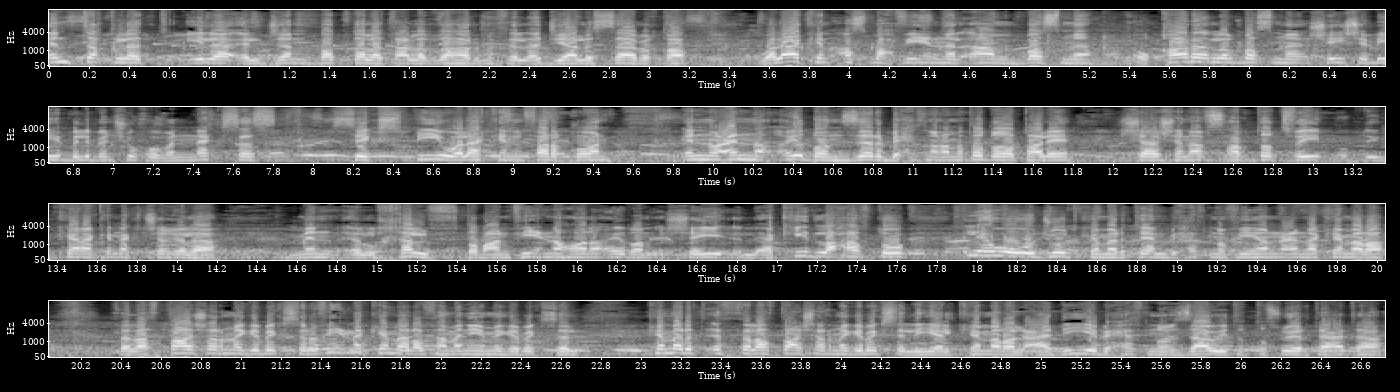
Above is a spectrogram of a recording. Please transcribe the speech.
انتقلت إلى الجنب بطلت على الظهر مثل الأجيال السابقة. ولكن أصبح في عندنا الآن بصمة أو قارئ للبصمة شيء شبيه باللي بنشوفه بالنكسس 6 بي ولكن الفرق هون إنه عندنا أيضا زر بحيث لما تضغط عليه الشاشة نفسها بتطفي وبإمكانك إنك تشغلها من الخلف. طبعا في عندنا هون أيضا الشيء اللي أكيد لاحظته اللي هو وجود كاميرتين بحيث إنه في هون عندنا كاميرا 13 ميجا بكسل وفي عندنا كاميرا 8 ميجا بكسل كاميرا ال 13 ميجا بكسل اللي هي الكاميرا العادية بحيث إنه زاوية التصوير تاعتها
